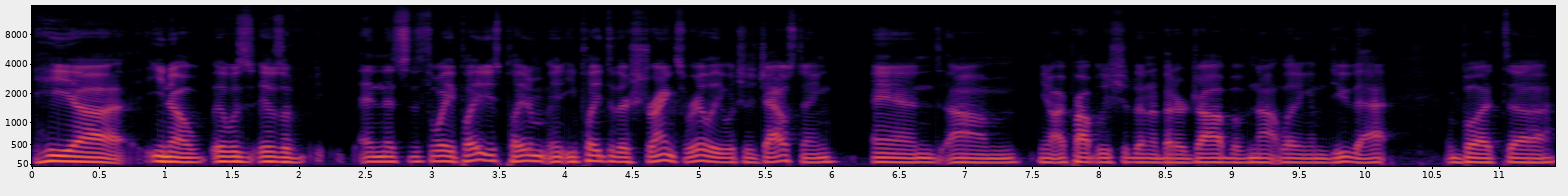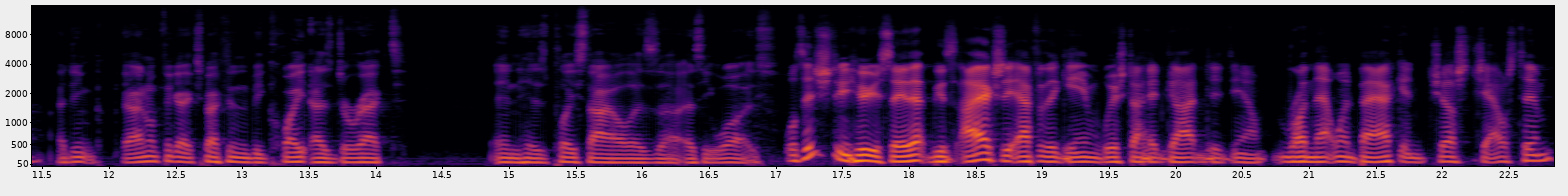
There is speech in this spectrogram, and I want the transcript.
he uh you know it was it was a and that's the way he played. He just played him. He played to their strengths really, which is jousting. And um, you know, I probably should have done a better job of not letting him do that. But uh, I didn't. I don't think I expected him to be quite as direct in his play style as uh, as he was. Well, it's interesting to hear you say that because I actually, after the game, wished I had gotten to you know run that one back and just joust him.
